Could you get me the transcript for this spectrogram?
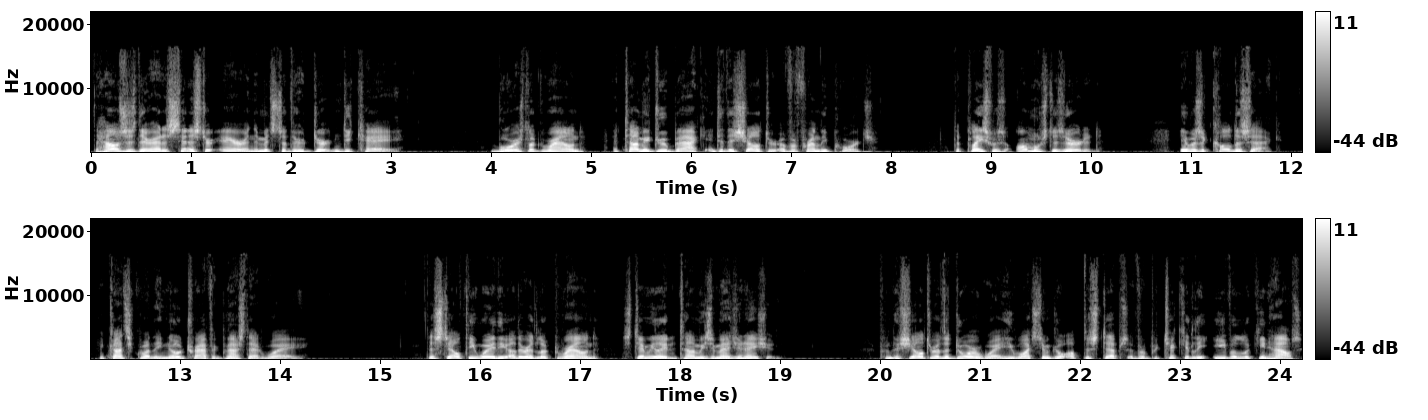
The houses there had a sinister air in the midst of their dirt and decay. Boris looked round, and Tommy drew back into the shelter of a friendly porch. The place was almost deserted. It was a cul-de-sac, and consequently no traffic passed that way. The stealthy way the other had looked round stimulated Tommy's imagination. From the shelter of the doorway he watched him go up the steps of a particularly evil looking house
